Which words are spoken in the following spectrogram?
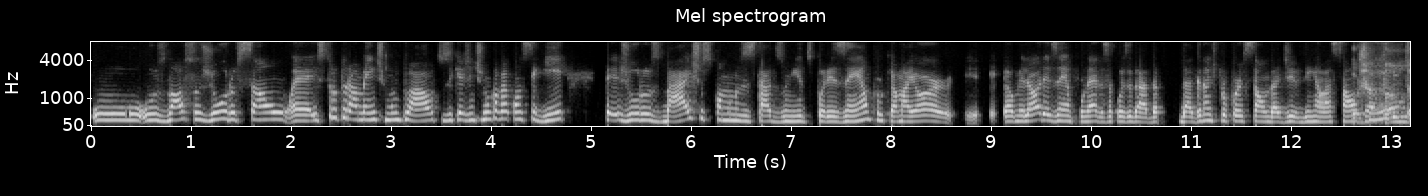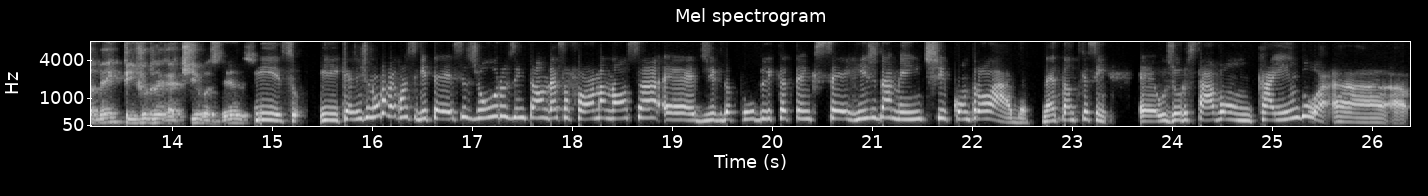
o, os nossos juros são é, estruturalmente muito altos e que a gente nunca vai conseguir ter juros baixos, como nos Estados Unidos, por exemplo, que é o maior, é o melhor exemplo né, dessa coisa da, da, da grande proporção da dívida em relação ao O Japão PIB. também, que tem juros negativos às vezes. Isso, e que a gente nunca vai conseguir ter esses juros, então, dessa forma, a nossa é, dívida pública tem que ser rigidamente controlada. Né? Tanto que, assim, é, os juros estavam caindo a, a,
